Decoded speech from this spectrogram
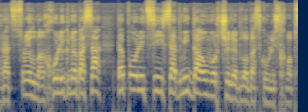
რაც წვრილმან ხულიგნობასა და პოლიციისადმი დაუმორჩილებლობას გულისხმობს.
